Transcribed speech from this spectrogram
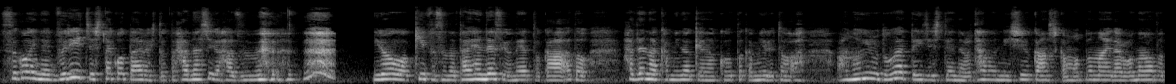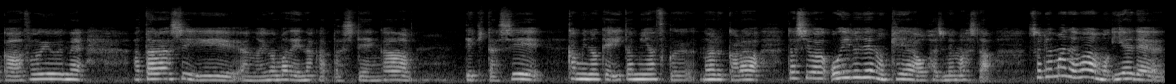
すごいねブリーチしたことある人と話が弾む。色をキープするの大変ですよねとかあと派手な髪の毛の子とか見るとああの色どうやって維持してんだろう。多分2週間しか持たないだろうなとかそういうね新しいあの今までになかった視点ができたし髪の毛傷みやすくなるから私はオイルでのケアを始めました。それまではもう家で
